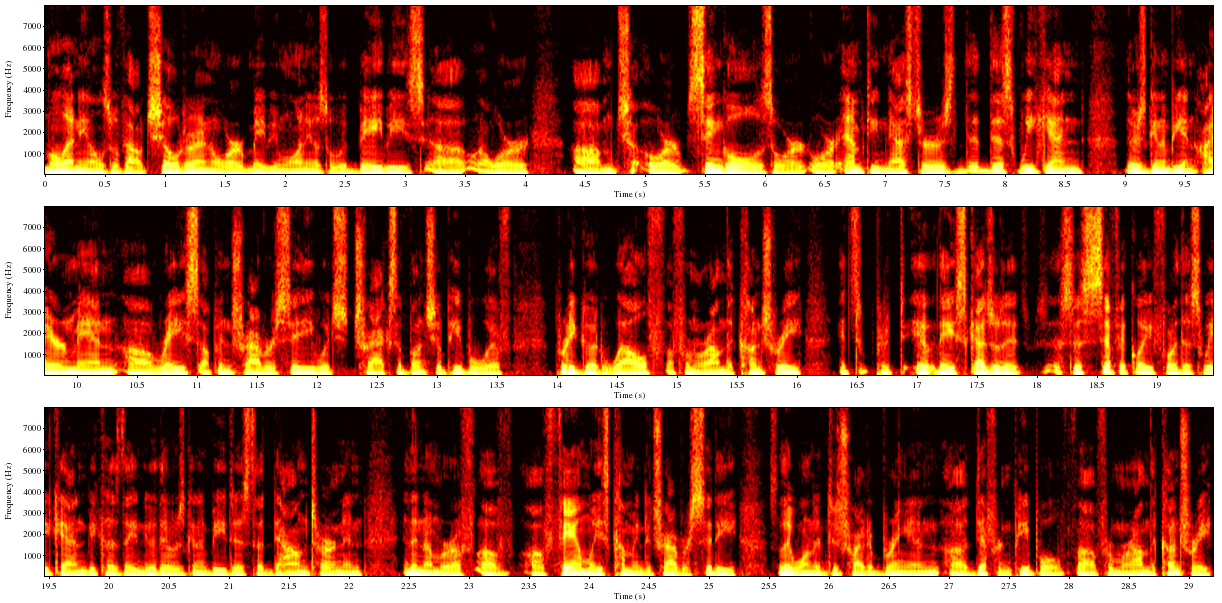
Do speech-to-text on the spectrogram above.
millennials without children, or maybe millennials with babies, uh, or um, or singles, or or empty nesters. Th- this weekend, there's going to be an Ironman uh, race up in Traverse City, which tracks a bunch of people with pretty good wealth from around the country. It's it, they scheduled it specifically for this weekend because they knew there was going to be just a downturn in in the number of, of, of families coming to Traverse City. So they wanted to try to bring in uh, different people uh, from around the country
